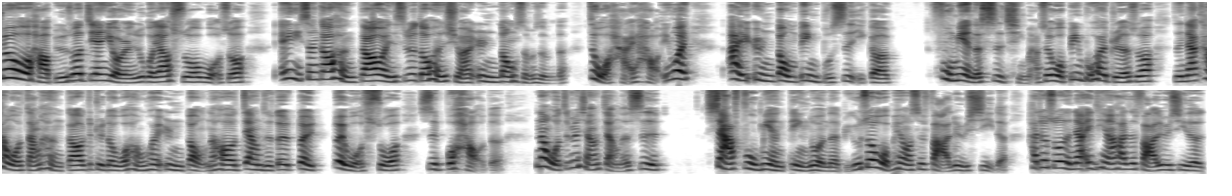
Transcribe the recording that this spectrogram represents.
就好，比如说今天有人如果要说我说，诶，你身高很高诶，你是不是都很喜欢运动什么什么的？这我还好，因为爱运动并不是一个负面的事情嘛，所以我并不会觉得说人家看我长很高就觉得我很会运动，然后这样子对对对我说是不好的。那我这边想讲的是。下负面定论的，比如说我朋友是法律系的，他就说人家一听到他是法律系的，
